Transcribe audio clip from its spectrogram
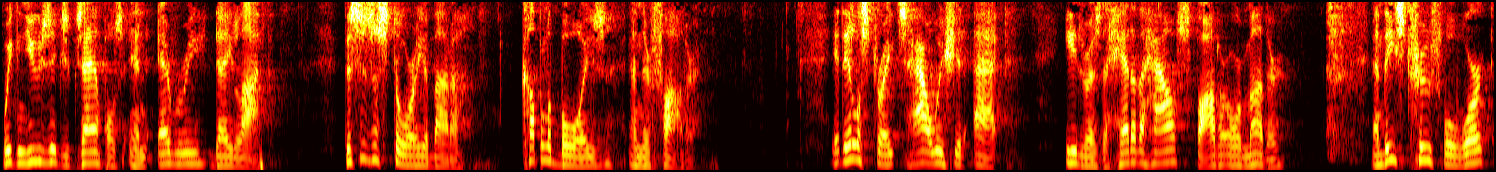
we can use these examples in everyday life. This is a story about a couple of boys and their father. It illustrates how we should act either as the head of the house, father or mother. And these truths will work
